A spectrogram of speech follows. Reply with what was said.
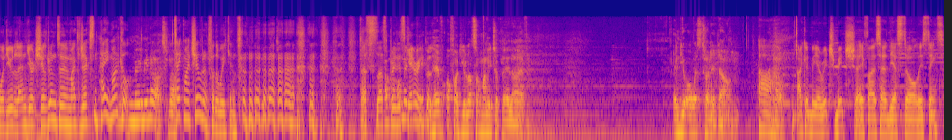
would you lend your children to Michael Jackson? Hey, Michael, Maybe not. No. take my children for the weekend. that's that's How- pretty how many scary. People have offered you lots of money to play live, and you always turn it down. Ah, I could be a rich bitch if I said yes to all these things.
